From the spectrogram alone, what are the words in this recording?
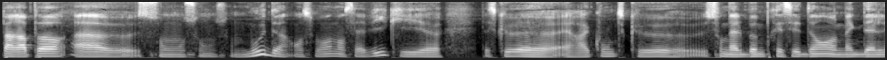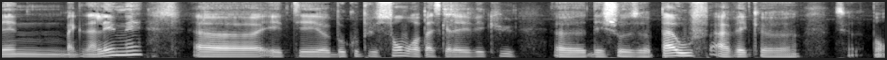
par rapport à euh, son, son, son mood en ce moment dans sa vie, qui, euh, parce que euh, elle raconte que euh, son album précédent, Magdalene, Magdalene, euh, était beaucoup plus sombre parce qu'elle avait vécu euh, des choses pas ouf avec euh, parce que, bon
